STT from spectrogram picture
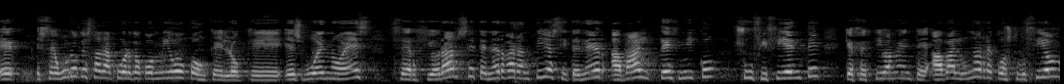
Eh, seguro que está de acuerdo conmigo con que lo que es bueno es cerciorarse, tener garantías y tener aval técnico suficiente que efectivamente avale una reconstrucción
